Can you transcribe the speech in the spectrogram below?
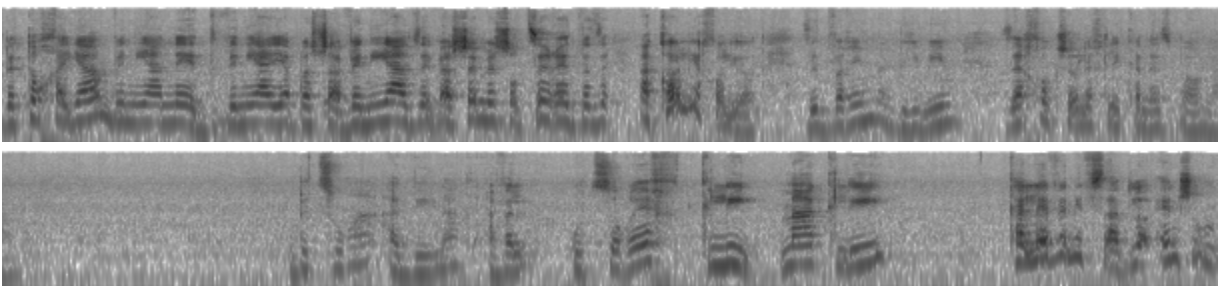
בתוך הים ונהיה נד, ונהיה יבשה, ונהיה זה, והשמש עוצרת וזה, הכל יכול להיות. זה דברים מדהימים, זה החוק שהולך להיכנס בעולם. בצורה עדינה, אבל הוא צורך כלי. מה הכלי? כלה ונפסד. לא, אין שום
